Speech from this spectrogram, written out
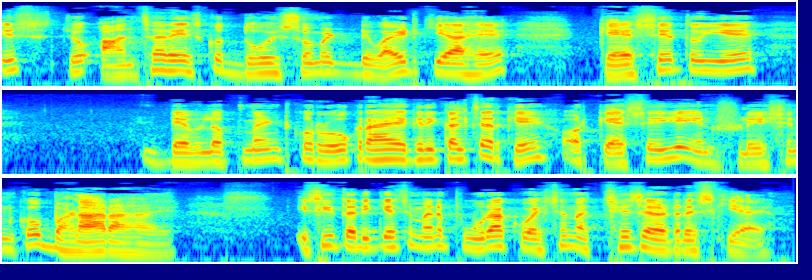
इस जो आंसर है, इसको दो हिस्सों में डिवाइड किया है। कैसे तो ये डेवलपमेंट को रोक रहा है एग्रीकल्चर के और कैसे ये इन्फ्लेशन को बढ़ा रहा है। इसी तरीके से मैंने पूरा क्वेश्चन अच्छे से एड्रेस किया है।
